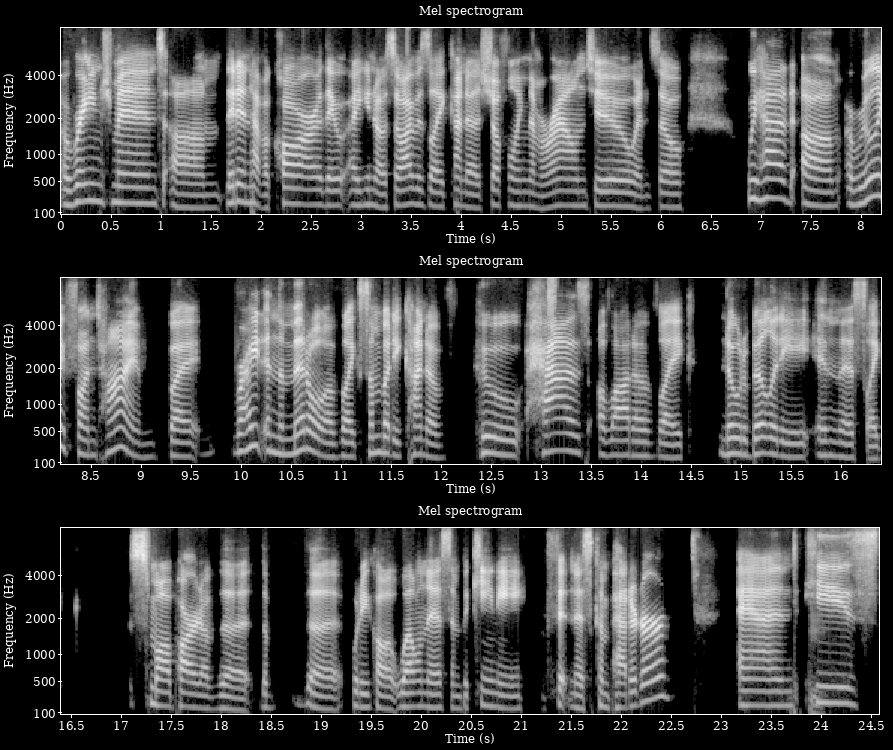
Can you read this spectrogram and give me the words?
arrangement um they didn't have a car they uh, you know so i was like kind of shuffling them around too and so we had um a really fun time but right in the middle of like somebody kind of who has a lot of like notability in this like small part of the the the what do you call it wellness and bikini fitness competitor and Mm. he's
